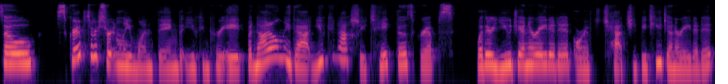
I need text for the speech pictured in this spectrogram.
So scripts are certainly one thing that you can create, but not only that, you can actually take those scripts, whether you generated it or if ChatGPT generated it,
